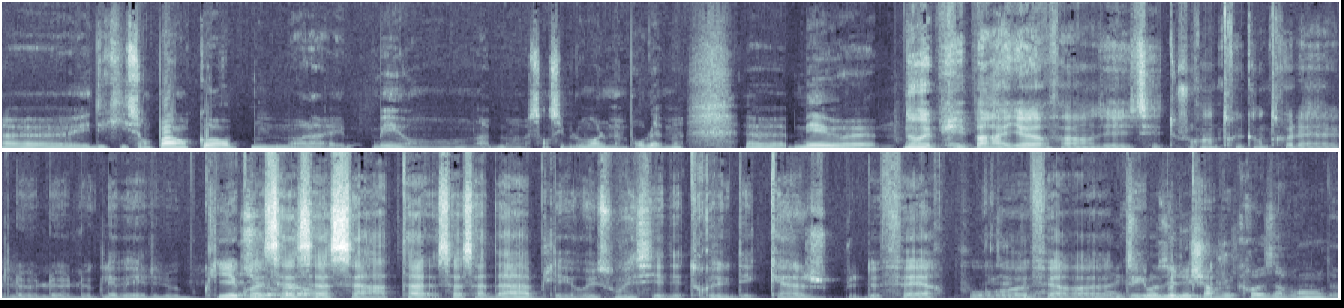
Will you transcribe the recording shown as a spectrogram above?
euh, et qui ne sont pas encore. Mm, voilà, mais on a sensiblement le même problème. Hein. Euh, mais, euh, non, et puis par ailleurs, c'est toujours un truc entre la, le, le, le, glaive et le bouclier. Quoi. Ça, ça, ça, ça, s'adapte. Les Russes ont essayé des trucs, des cages de fer pour euh, faire. Exploser des... les charges creuses avant de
